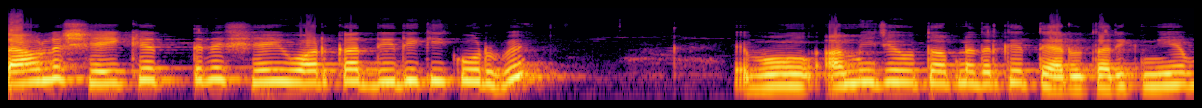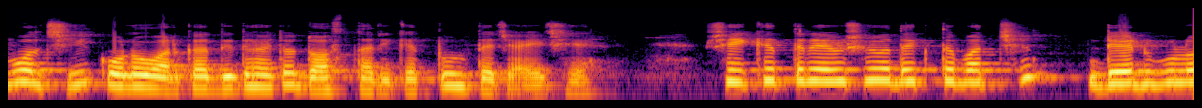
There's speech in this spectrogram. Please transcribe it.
তাহলে সেই ক্ষেত্রে সেই ওয়ার্কার দিদি কি করবে? এবং আমি যেহেতু আপনাদেরকে তেরো তারিখ নিয়ে বলছি, কোনো ওয়ার্কার দিদি হয়তো দশ তারিখে তুলতে চাইছে। সেই ক্ষেত্রে এসেও দেখতে পাচ্ছেন ডেটগুলো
